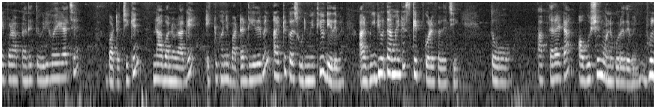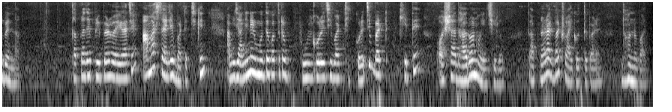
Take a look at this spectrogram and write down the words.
এরপর আপনাদের তৈরি হয়ে গেছে বাটার চিকেন নাবানোর আগে একটুখানি বাটার দিয়ে দেবেন আর একটু কসুরি মেথিও দিয়ে দেবেন। আর ভিডিওতে আমি এটা স্কিপ করে ফেলেছি। তো আপনারা এটা অবশ্যই মনে করে দেবেন। ভুলবেন না। আপনাদের প্রিপেয়ার হয়ে গেছে আমার স্টাইলের বাটার চিকেন আমি জানি না এর মধ্যে কতটা ভুল করেছি বা ঠিক করেছি বাট খেতে অসাধারণ হয়েছিল। তো আপনারা একবার ট্রাই করতে পারেন। ধন্যবাদ।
